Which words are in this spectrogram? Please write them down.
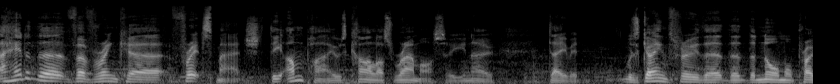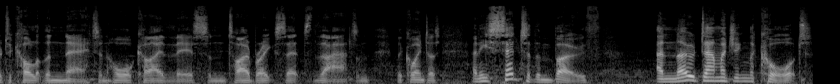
ahead of the Wawrinka Fritz match, the umpire, who was Carlos Ramos, who you know, David, was going through the, the, the normal protocol at the net and Hawkeye this and tiebreak sets that and the coin toss. And he said to them both, and no damaging the court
